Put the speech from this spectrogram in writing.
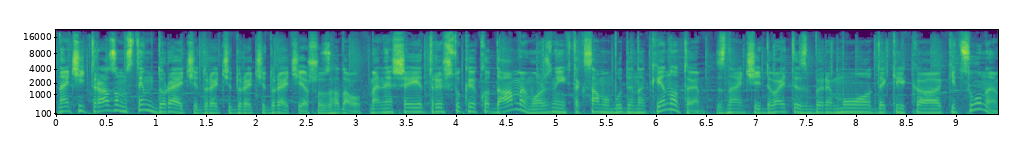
Значить, разом з тим, до речі, до речі, до речі, до речі, я що згадав. У мене ще є три штуки кодами, можна їх так само буде накинути. Значить, давайте зберемо декілька кіцуни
